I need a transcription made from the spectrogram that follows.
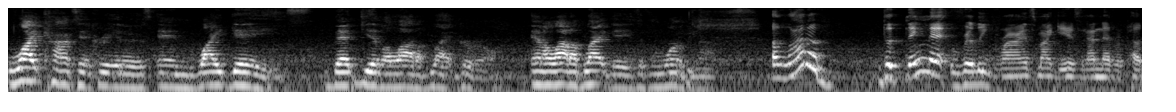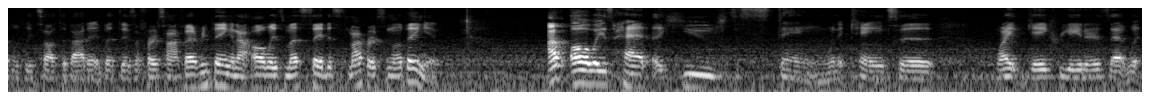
white content creators and white gays that give a lot of black girl and a lot of black gays if we want to be honest. A lot of the thing that really grinds my gears, and I never publicly talked about it, but there's a first time for everything, and I always must say this is my personal opinion. I've always had a huge disdain when it came to white gay creators that would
